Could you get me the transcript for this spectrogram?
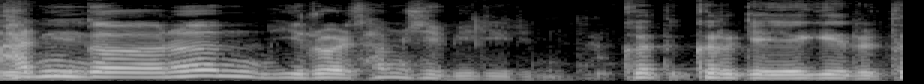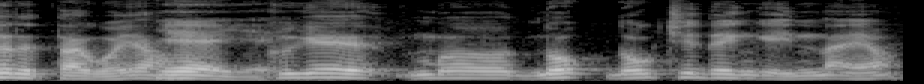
한 얘기- 거는 1월 31일입니다. 그, 그렇게 얘기를 들었다고요? 예, 예. 그게 뭐 녹, 녹취된 게 있나요?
